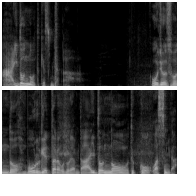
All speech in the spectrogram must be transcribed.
I don't know 듣겠습니다. 오지오스본도 모르겠다라고 노래합니다. I don't know 듣고 왔습니다.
